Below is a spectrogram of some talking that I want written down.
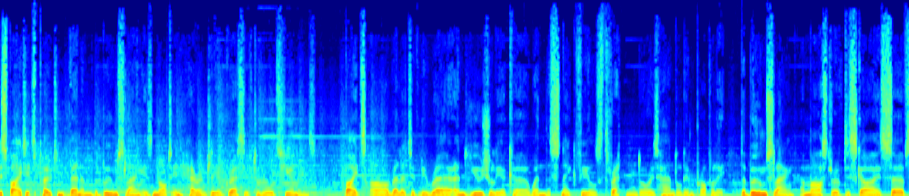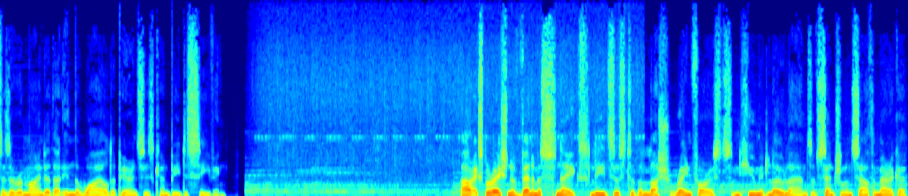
Despite its potent venom, the boomslang is not inherently aggressive towards humans. Bites are relatively rare and usually occur when the snake feels threatened or is handled improperly. The boomslang, a master of disguise, serves as a reminder that in the wild appearances can be deceiving. Our exploration of venomous snakes leads us to the lush rainforests and humid lowlands of Central and South America,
